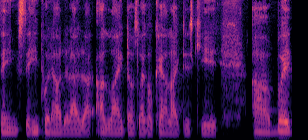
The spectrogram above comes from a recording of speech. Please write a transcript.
things that he put out that I, I liked. I was like, okay, I like this kid. Uh, but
